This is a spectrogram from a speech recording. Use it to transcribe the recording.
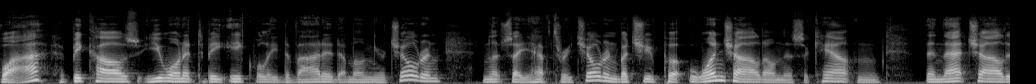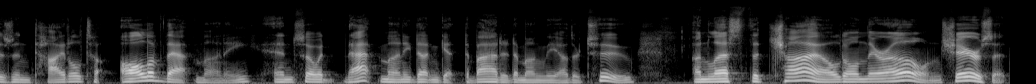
Why? Because you want it to be equally divided among your children. Let's say you have three children, but you've put one child on this account and then that child is entitled to all of that money. And so it, that money doesn't get divided among the other two unless the child on their own shares it.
